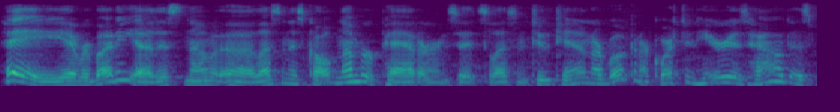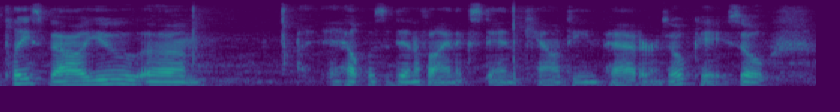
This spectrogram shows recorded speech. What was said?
Hey everybody, uh, this uh, lesson is called Number Patterns. It's lesson 210 in our book, and our question here is how does place value um, help us identify and extend counting patterns? Okay, so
